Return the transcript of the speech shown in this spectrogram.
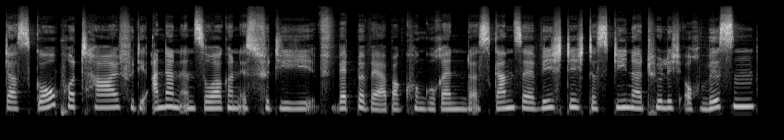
das Go-Portal für die anderen Entsorgern ist für die Wettbewerber, Konkurrenten. Das ist ganz sehr wichtig, dass die natürlich auch wissen,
